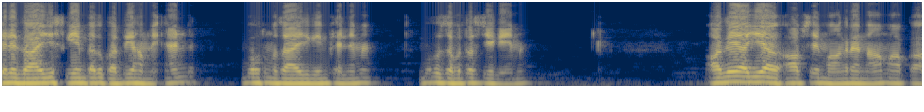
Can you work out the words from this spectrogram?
चले गाइस इस गेम का तो कर दिया हमने एंड बहुत मज़ा आया गेम खेलने में। बहुत ज़बरदस्त ये गेम है। आगे आइए, आपसे मांग रहे हैं नाम आपका।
